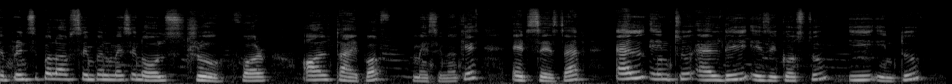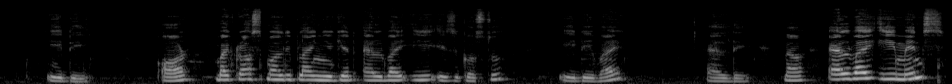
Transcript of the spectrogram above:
the principle of simple machine holds true for all type of machine okay? It says that L into LD is equals to E into ED or by cross multiplying you get L by E is equals to ED by LD now L by E means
